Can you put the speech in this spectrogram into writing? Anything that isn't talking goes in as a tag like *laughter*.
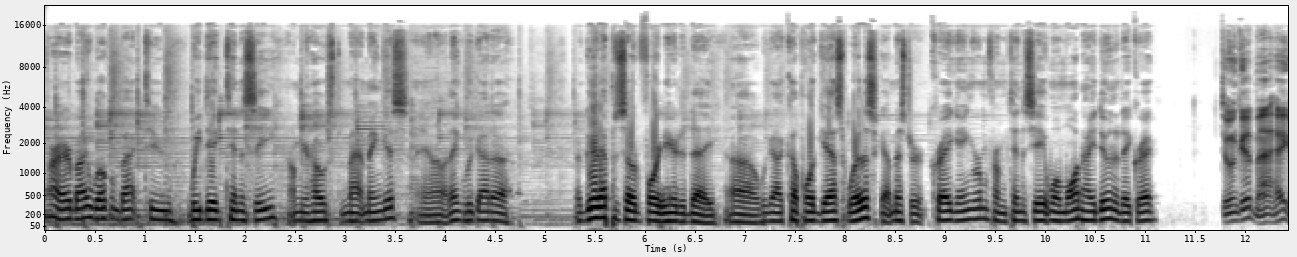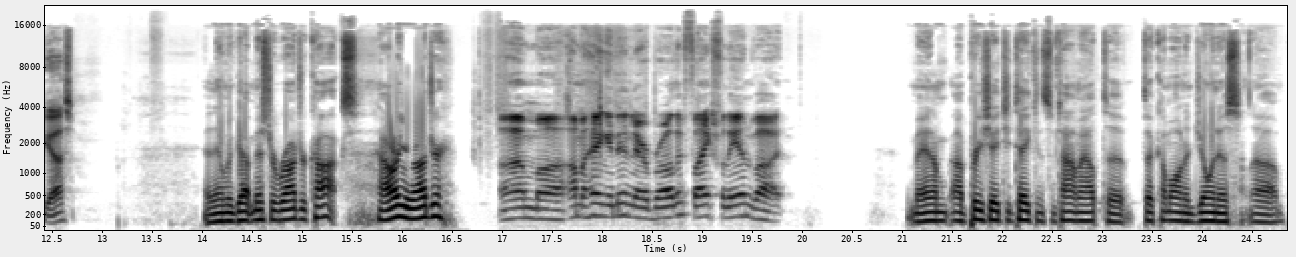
All right, everybody, welcome back to We Dig Tennessee. I'm your host, Matt Mingus, and I think we got a, a good episode for you here today. Uh, we got a couple of guests with us. We got Mr. Craig Ingram from Tennessee 811. How you doing today, Craig? Doing good, Matt. Hey, guys. And then we've got Mr. Roger Cox. How are you, Roger? I'm uh, I'm hanging in there, brother. Thanks for the invite. Man, I'm, i appreciate you taking some time out to to come on and join us. Um,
